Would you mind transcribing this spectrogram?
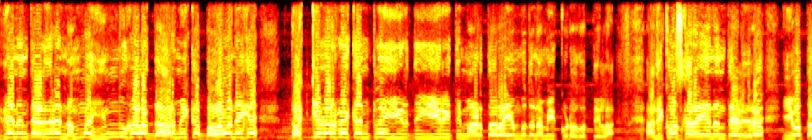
ಇದೇನಂತ ಹೇಳಿದರೆ ನಮ್ಮ ಹಿಂದೂಗಳ ಧಾರ್ಮಿಕ ಭಾವನೆಗೆ ಧಕ್ಕೆ ಬರಬೇಕಂತಲೇ ಈ ರೀತಿ ಈ ರೀತಿ ಮಾಡ್ತಾರಾ ಎಂಬುದು ನಮಗೆ ಕೂಡ ಗೊತ್ತಿಲ್ಲ. ಅದಕ್ಕೋಸ್ಕರ ಏನಂತ ಹೇಳಿದರೆ, ಇವತ್ತು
